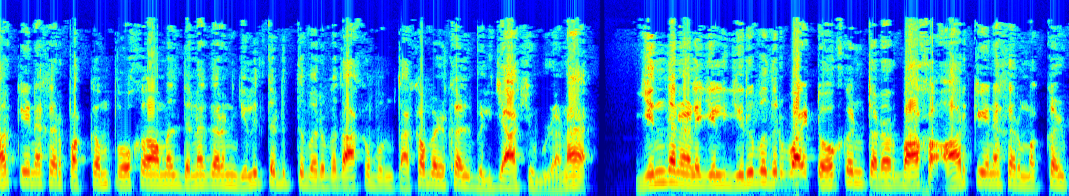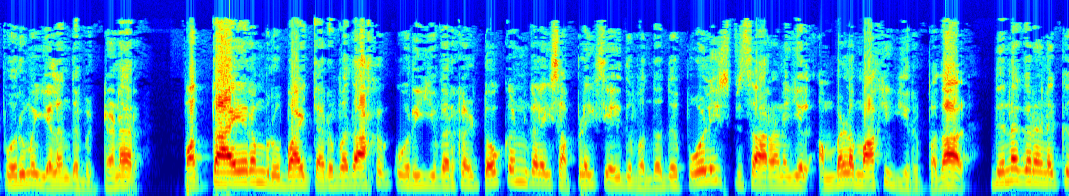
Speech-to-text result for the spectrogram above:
ஆர்கே நகர் பக்கம் போகாமல் தினகரன் இழுத்தெடுத்து வருவதாகவும் தகவல்கள் வெளியாகியுள்ளன. இந்த நிலையில் இருபது ரூபாய் டோக்கன் தொடர்பாக ஆர்கே நகர் மக்கள் பொறுமை இழந்துவிட்டனர். பத்தாயிரம் ரூபாய் தருவதாக கூறி இவர்கள் டோக்கன்களை சப்ளை செய்து வந்தது போலீஸ் விசாரணையில் அம்பலமாகி இருப்பதால் தினகரனுக்கு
